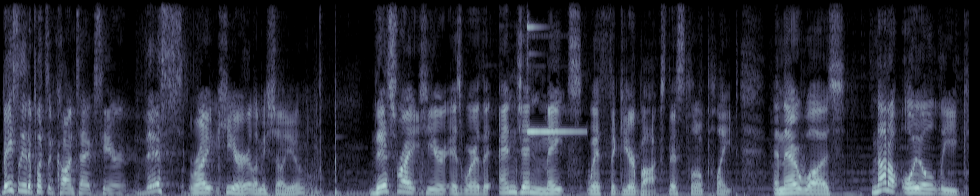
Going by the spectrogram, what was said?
Basically, to put some context here, this right here, let me show you. This right here is where the engine mates with the gearbox, this little plate. And there was not an oil leak,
